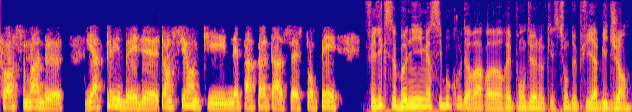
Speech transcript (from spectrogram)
forcément de diatribe et de tension qui n'est pas prête à s'estomper. Félix Bonny, merci beaucoup d'avoir euh, répondu à nos questions depuis Abidjan.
